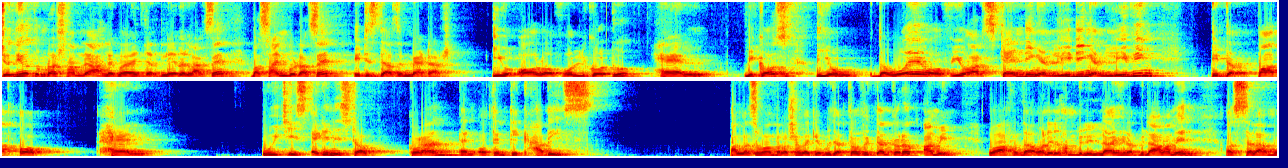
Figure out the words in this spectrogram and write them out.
যদিও তোমরা সামনে আহলে বয়াতের লেভেল আছে বা সাইনবোর্ড আছে it is doesn't matter you all of will go to hell because you the way of you are standing and leading and living it the path of hell which is against of Quran and authentic hadith. Allah সুবহানাহু তাআলা সবাইকে বুঝার তৌফিক দান করুক, আমিন। ওয়া আখদা আলহামদুলিল্লাহি রাব্বিল আলামিন। আসসালামু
